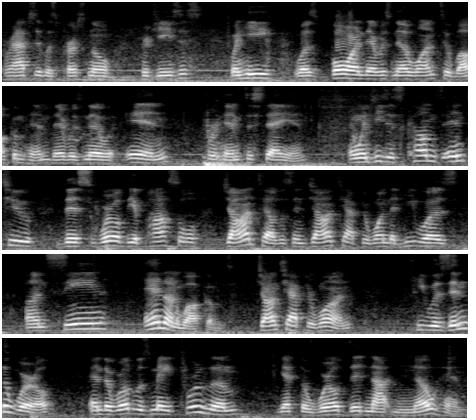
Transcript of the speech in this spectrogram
Perhaps it was personal for Jesus. When he was born, there was no one to welcome him, there was no inn for him to stay in. And when Jesus comes into this world, the Apostle John tells us in John chapter 1 that he was unseen and unwelcomed. John chapter 1 He was in the world, and the world was made through him, yet the world did not know him.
